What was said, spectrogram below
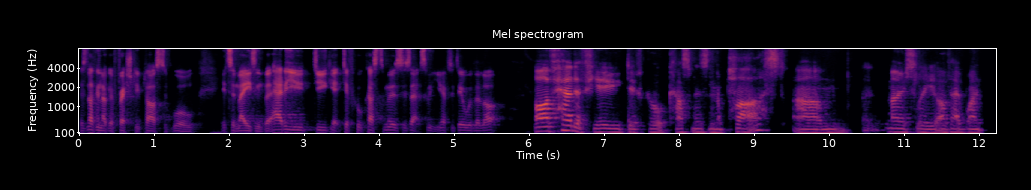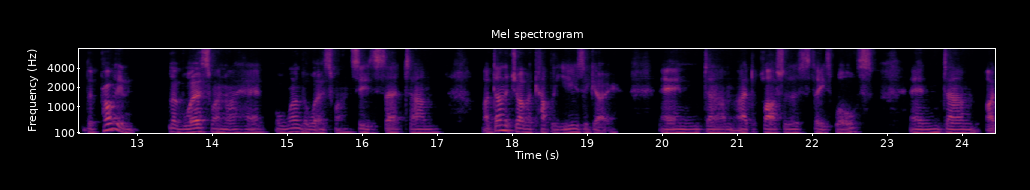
there's nothing like a freshly plastered wall. It's amazing. But how do you, do you get difficult customers? Is that something you have to deal with a lot? I've had a few difficult customers in the past. Um, mostly I've had one, the probably the worst one I had, or one of the worst ones, is that um, I'd done a job a couple of years ago and um, I had to plaster this, these walls. And um, I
